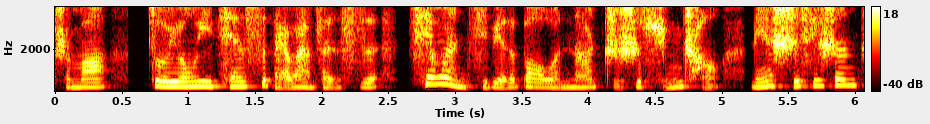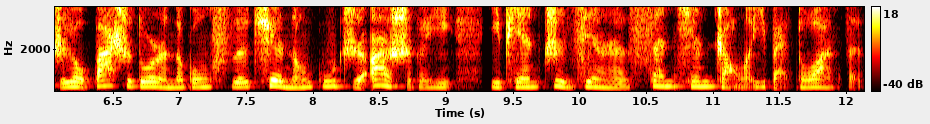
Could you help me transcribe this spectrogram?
什么坐拥一千四百万粉丝、千万级别的爆文呢？只是寻常，连实习生只有八十多人的公司，却能估值二十个亿。一篇致敬人三天涨了一百多万粉，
